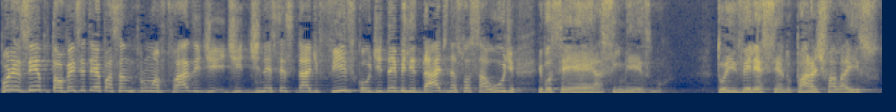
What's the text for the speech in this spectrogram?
Por exemplo, talvez você esteja passando por uma fase de, de, de, necessidade física ou de debilidade na sua saúde e você é assim mesmo. Estou envelhecendo, para de falar isso.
